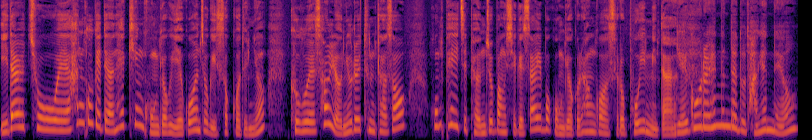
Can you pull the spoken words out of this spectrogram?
이달 초에 한국에 대한 해킹 공격을 예고한 적이 있었거든요. 그 후에 설 연휴를 틈타서 홈페이지 변조 방식의 사이버 공격을 한 것으로 보입니다. 예고를 했는데도 당했네요.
